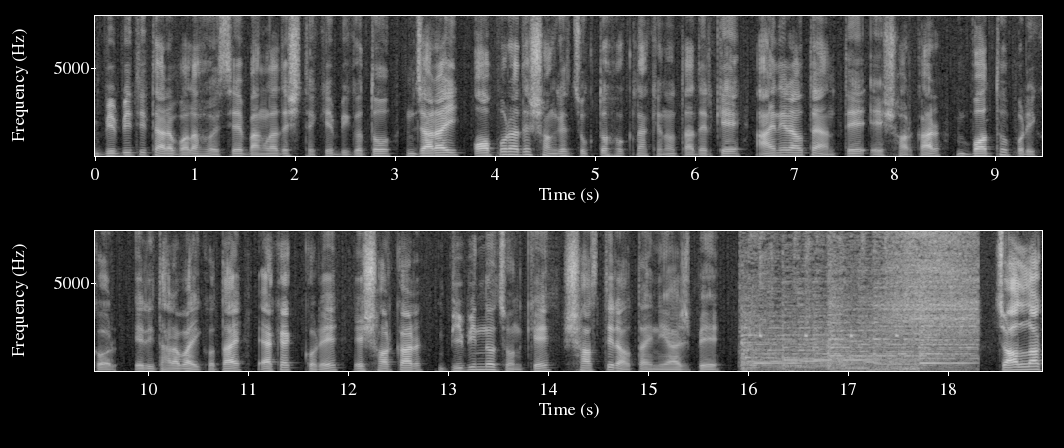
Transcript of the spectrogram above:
বিবৃতিতে আরও বলা হয়েছে, বাংলাদেশ থেকে বিগত যারাই অপরাধের সঙ্গে যুক্ত হোক না কেন, তাদেরকে আইনের আওতায় আনতে এ সরকার বদ্ধপরিকর। এরই ধারাবাহিকতায় এক এক করে এ সরকার বিভিন্ন জনকে শাস্তির আওতায় নিয়ে আসবে। চার লাখ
